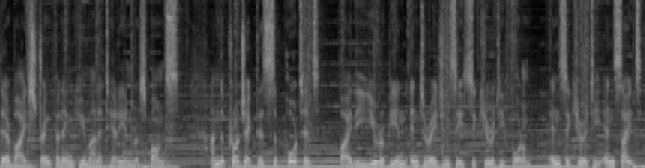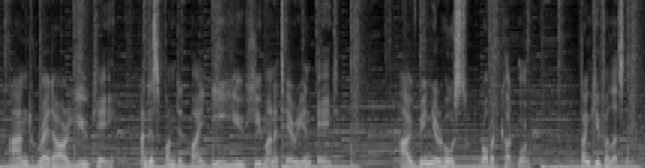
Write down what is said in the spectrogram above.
thereby strengthening humanitarian response. And the project is supported by the European Interagency Security Forum, Insecurity Insight, and RedR UK, and is funded by EU Humanitarian Aid. I've been your host, Robert Cudmore. Thank you for listening.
